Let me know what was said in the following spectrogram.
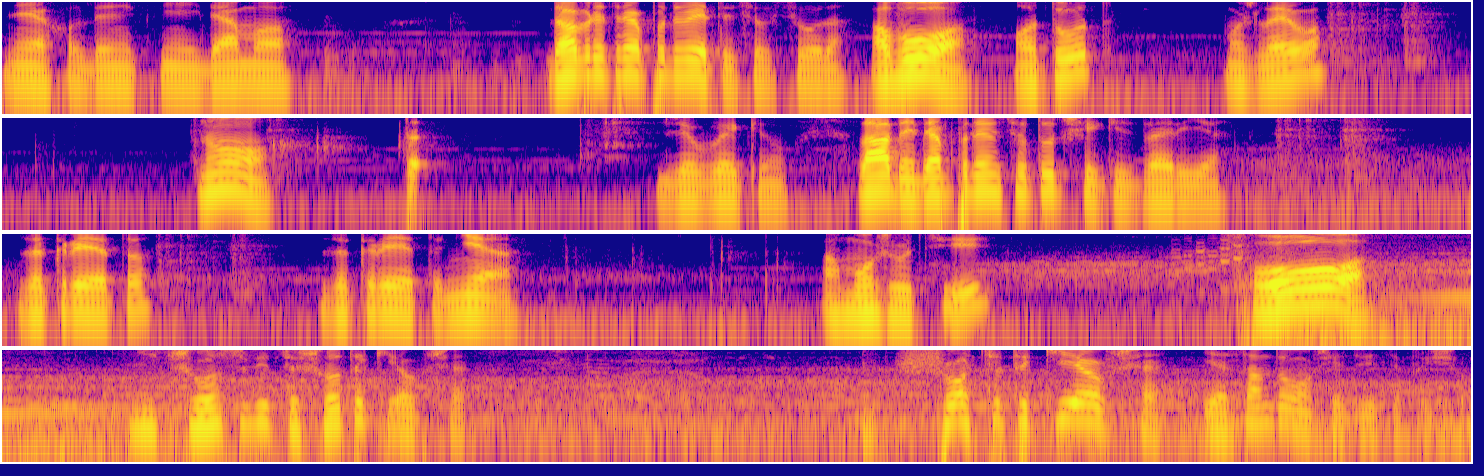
Ні, холодильник ні, йдемо. Добре, треба подивитися всюди. А во, отут? Можливо? Ну. Вже викинув. Ладно, йдемо подивимося, тут ще якісь двері є. Закрито. Закрито. Ні. А може оці? О! Нічого собі, це що таке взагалі? Що це таке взагалі? Я сам думав, що я звідси прийшов.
